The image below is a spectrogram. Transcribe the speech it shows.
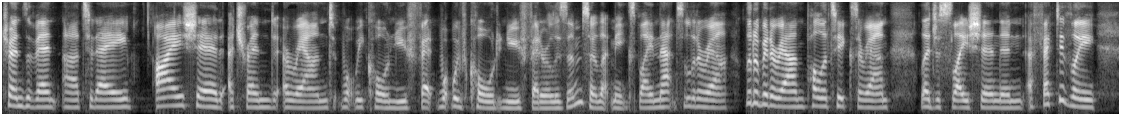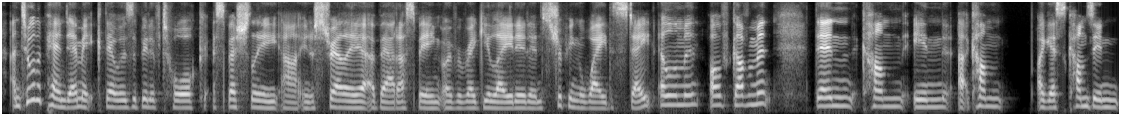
trends event uh, today. I shared a trend around what we call new fe- what we've called new federalism. So let me explain that. It's a little around, little bit around politics, around legislation, and effectively until the pandemic, there was a bit of talk, especially uh, in Australia, about us being overregulated and stripping away the state element of government. Then come in, uh, come I guess comes in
